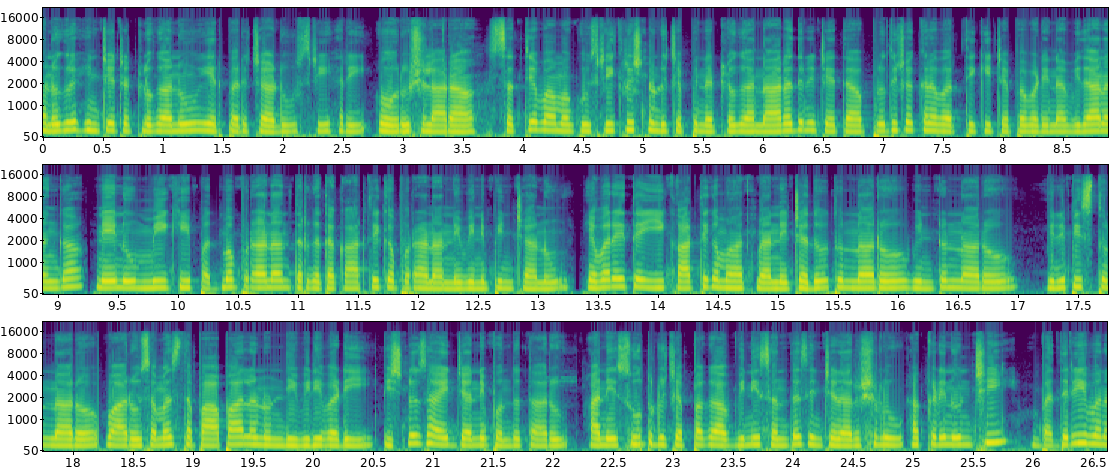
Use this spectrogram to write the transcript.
అనుగ్రహించేటట్లుగాను ఏర్పరిచాడు శ్రీహరి. ఓ ఋషులారా సత్యభామకు శ్రీకృష్ణుడు చెప్పిన చెప్పినట్లుగా నారదుని చేత పృథు చక్రవర్తికి చెప్పబడిన విధానంగా నేను మీకి పద్మ పురాణాంతర్గత కార్తీక పురాణాన్ని వినిపించాను. ఎవరైతే ఈ కార్తీక మహాత్మ్యాన్ని చదువుతున్నారో వింటున్నారో వినిపిస్తున్నారో వారు సమస్త పాపాల నుండి విడివడి విష్ణు సాహిత్యాన్ని పొందుతారు అని సూతుడు చెప్పగా విని సంతసించిన ఋషులు అక్కడి నుంచి బదరీవన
